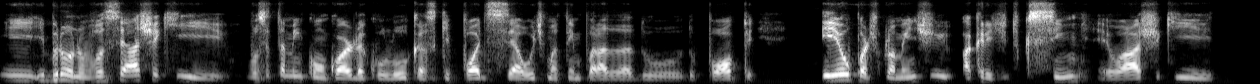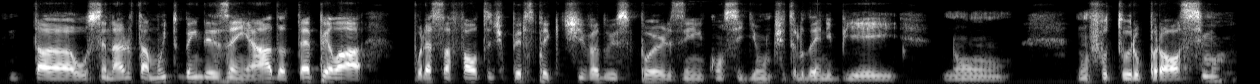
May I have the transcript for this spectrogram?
E, e, Bruno, você acha que. Você também concorda com o Lucas que pode ser a última temporada do, do Pop? Eu, particularmente, acredito que sim. Eu acho que tá, o cenário está muito bem desenhado, até pela, por essa falta de perspectiva do Spurs em conseguir um título da NBA num, num futuro próximo.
